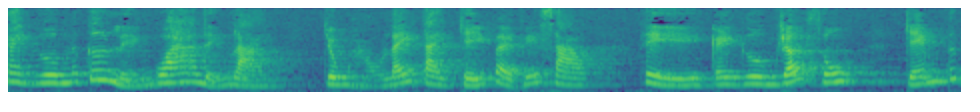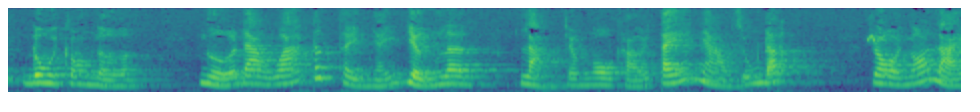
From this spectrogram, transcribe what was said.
Cây gươm nó cứ liện qua liện lại. Trung hậu lấy tay chỉ về phía sau, Thì cây gươm rớt xuống, Chém đứt đuôi con ngựa. Ngựa đau quá tức thì nhảy dựng lên, Làm cho ngô khởi té nhào xuống đất. Rồi ngó lại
